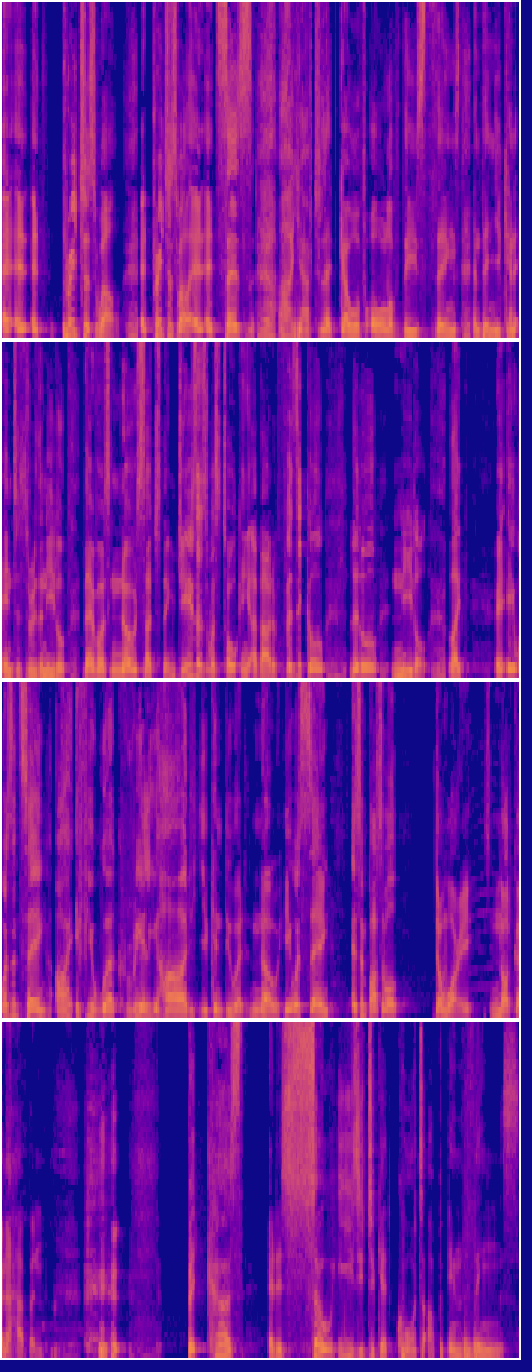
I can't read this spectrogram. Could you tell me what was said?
it, it, preaches well. It preaches well. It, it says oh, you have to let go of all of these things and then you can enter through the needle. There was no such thing. Jesus was talking about a physical little needle. Like, he wasn't saying, oh, if you work really hard, you can do it. No, he was saying, it's impossible. Don't worry, it's not going to happen. because it is so easy to get caught up in things.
